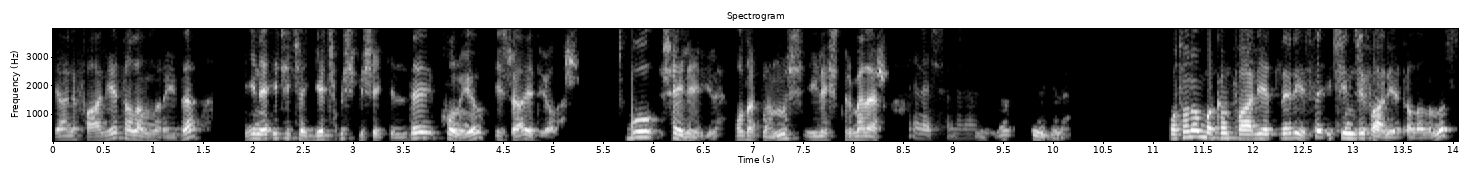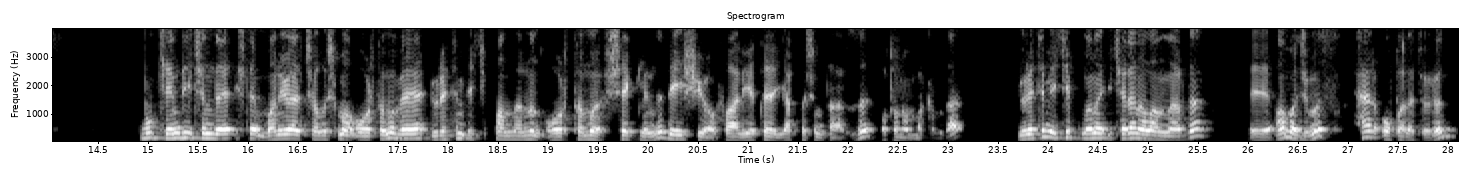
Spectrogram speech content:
yani faaliyet alanlarıyla yine iç içe geçmiş bir şekilde konuyu icra ediyorlar. Bu şeyle ilgili, odaklanmış iyileştirmeler. İyileştirmeler. ilgili. Otonom bakım faaliyetleri ise ikinci faaliyet alanımız. Bu kendi içinde işte manuel çalışma ortamı ve üretim ekipmanlarının ortamı şeklinde değişiyor faaliyete yaklaşım tarzı otonom bakımda. Üretim ekipmanı içeren alanlarda e, amacımız her operatörün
